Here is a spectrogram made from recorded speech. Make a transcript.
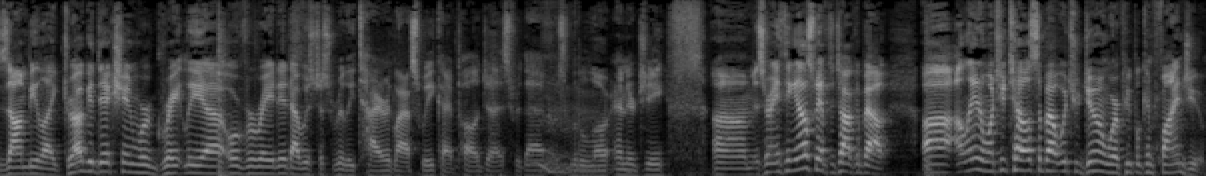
zombie like drug addiction were greatly uh, overrated. I was just really tired last week. I apologize for that. It was a little low energy. Um, is there anything else we have to talk about? Uh, Elena, why don't you tell us about what you're doing, where people can find you?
